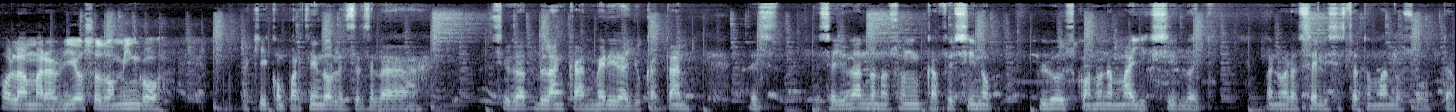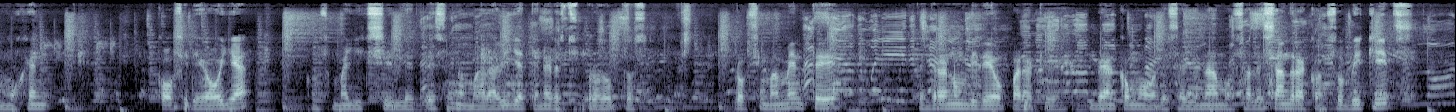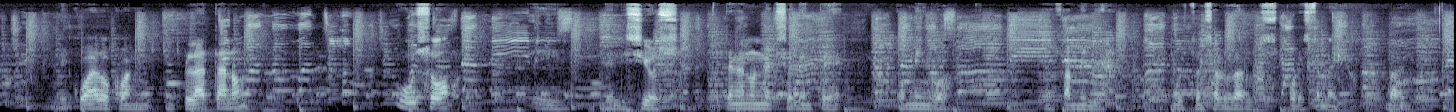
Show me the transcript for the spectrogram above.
Hola, maravilloso domingo. Aquí compartiéndoles desde la Ciudad Blanca, Mérida, Yucatán. Des- desayunándonos un cafecino plus con una Magic Silhouette. Bueno, Araceli se está tomando su termogen coffee de olla con su Magic Silhouette. Es una maravilla tener estos productos. Próximamente tendrán un video para que vean cómo desayunamos. Alessandra con su Big Kids licuado con plátano, uso y delicioso. Que tengan un excelente domingo en familia. Me gusto en saludarlos por este medio. Bye.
